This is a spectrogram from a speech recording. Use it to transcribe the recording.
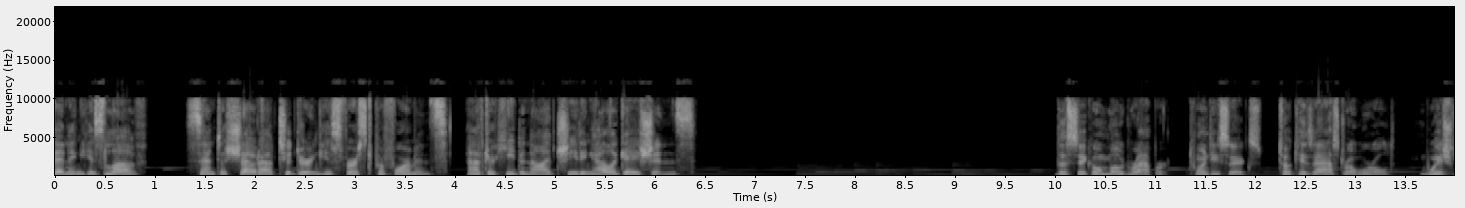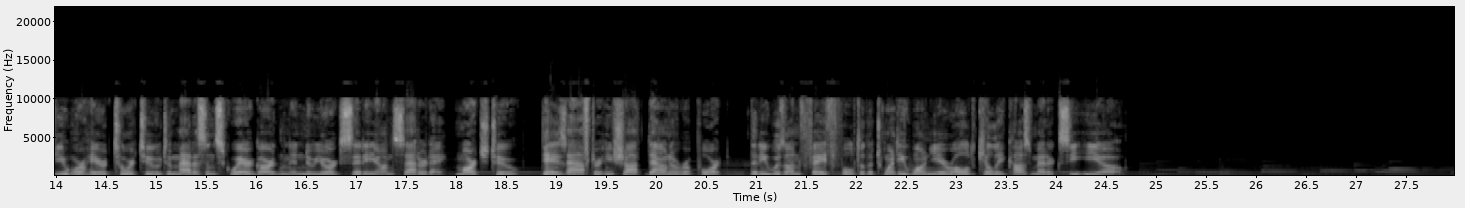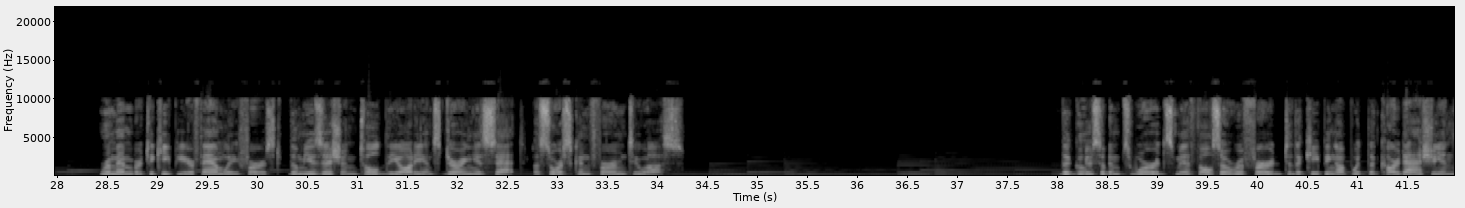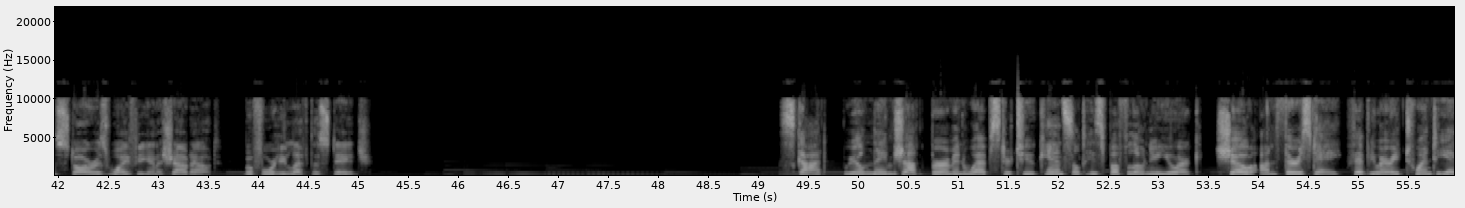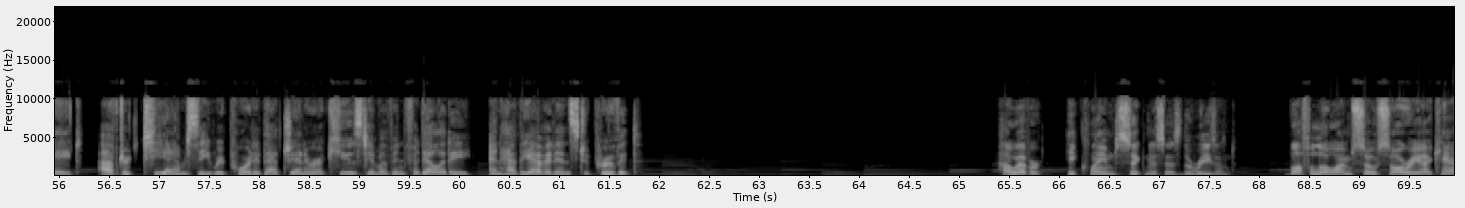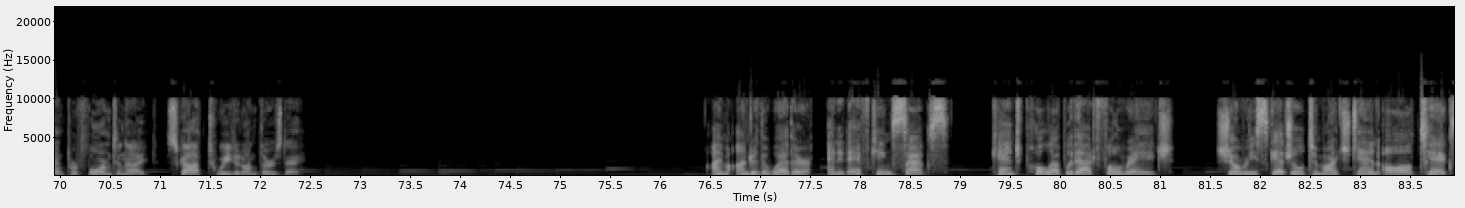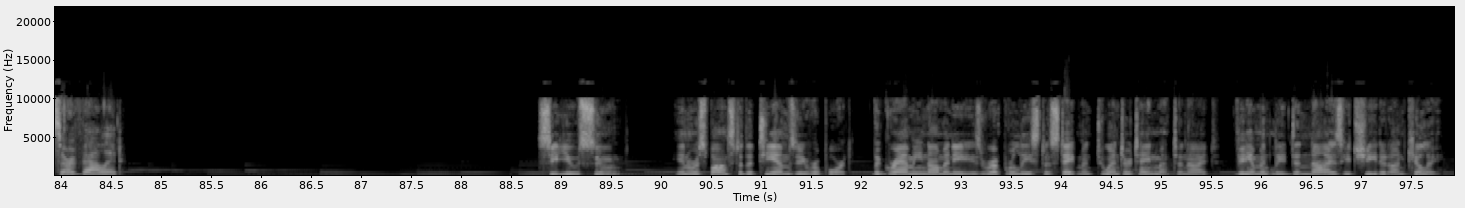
sending his love. Sent a shout out to during his first performance after he denied cheating allegations. The Sicko Mode rapper, 26, took his Astroworld Wish You Were Here Tour 2 to Madison Square Garden in New York City on Saturday, March 2, days after he shot down a report that he was unfaithful to the 21-year-old Kylie Cosmetics CEO. Remember to keep your family first, the musician told the audience during his set, a source confirmed to us. The Goosebumps wordsmith also referred to the Keeping Up with the Kardashians star as wifey in a shout-out before he left the stage. Scott, real name Jacques Berman Webster II cancelled his Buffalo, New York show on Thursday, February 28, after TMZ reported that Jenner accused him of infidelity and had the evidence to prove it. However, he claimed sickness as the reason. Buffalo I'm so sorry I can't perform tonight, Scott tweeted on Thursday. I'm under the weather and it f-king sucks. Can't pull up without full rage. Show rescheduled to March 10 all tickets are valid. See you soon. In response to the TMZ report, the Grammy nominees rep released a statement to Entertainment Tonight, vehemently denies he cheated on Kylie.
